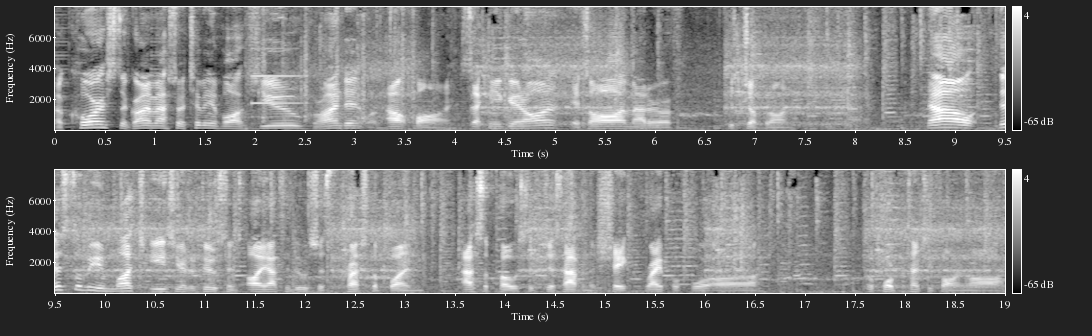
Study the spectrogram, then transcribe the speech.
Of course, the Grindmaster activity involves you grinding without falling. Second you get on, it's all a matter of just jumping on. Now, this will be much easier to do since all you have to do is just press the button as opposed to just having to shake right before uh, before potentially falling off.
